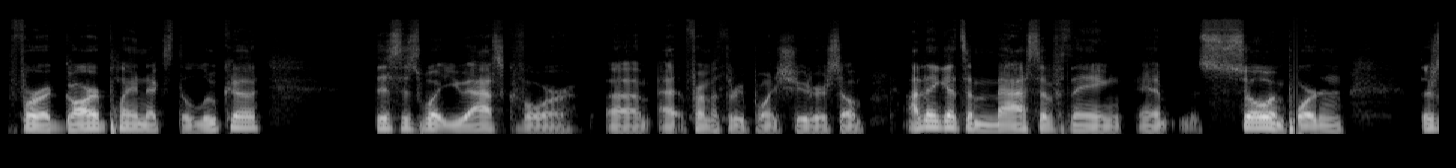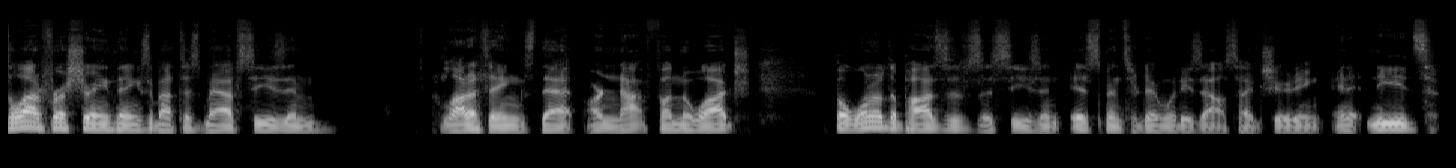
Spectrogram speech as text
for a guard playing next to Luka, this is what you ask for um, at, from a three point shooter. So I think that's a massive thing and so important. There's a lot of frustrating things about this Mavs season, a lot of things that are not fun to watch. But one of the positives this season is Spencer Dinwiddie's outside shooting, and it needs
